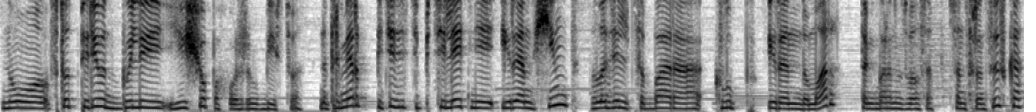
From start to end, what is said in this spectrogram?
Но в тот период были еще похожие убийства. Например, 55-летняя Ирен Хинд, владелица бара «Клуб Ирен Домар», так бар назывался, в Сан-Франциско,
